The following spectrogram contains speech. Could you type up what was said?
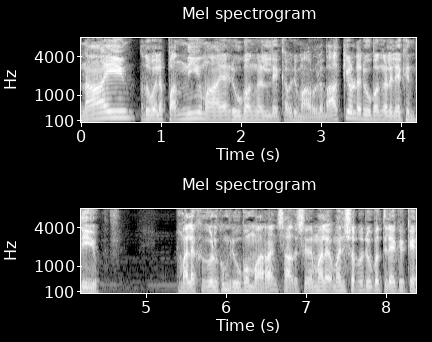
നായയും അതുപോലെ പന്നിയുമായ രൂപങ്ങളിലേക്ക് അവർ മാറില്ല ബാക്കിയുള്ള രൂപങ്ങളിലേക്ക് എന്ത് ചെയ്യും? മലക്കുകൾക്കും രൂപം മാറാൻ സാധിച്ചത്. മല മനുഷ്യരുടെ രൂപത്തിലേക്കൊക്കെ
